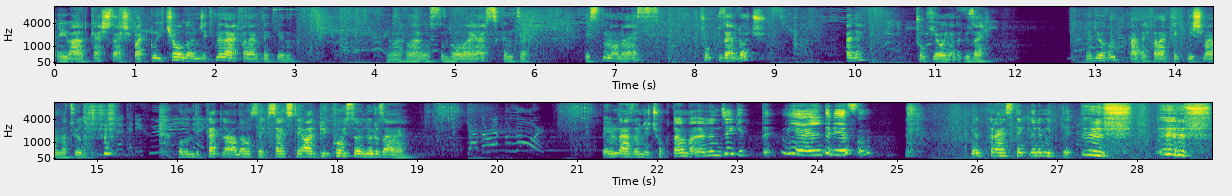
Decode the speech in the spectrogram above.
Eyvah arkadaşlar. Bak bu iki oldu. Öncekinde de alfadan tek yedim. Eyvahlar olsun. Bu olaylar sıkıntı. Kestin mi onu az? Çok güzel dodge. Hadi. Çok iyi oynadı. Güzel. Ne diyordum? Ha alfadan tek değişimi anlatıyordum. Oğlum dikkatli adamın 80 siteyi var. Bir koysa ölürüz ha. Benim de az önce çoktu ama ölünce gitti. Niye öldürüyorsun? Yok prens teklerim gitti. Üf! Üf!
